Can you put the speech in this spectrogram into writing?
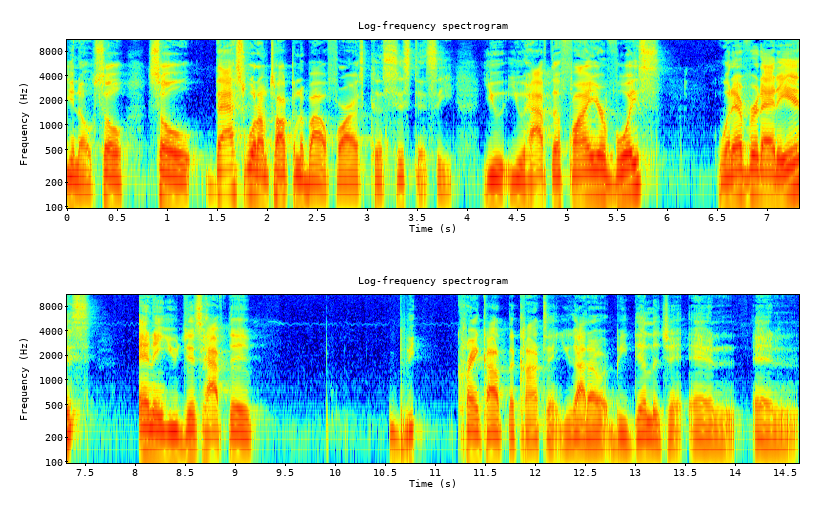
you know so so that's what i'm talking about as far as consistency. You you have to find your voice whatever that is and then you just have to be, crank out the content. You got to be diligent and and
